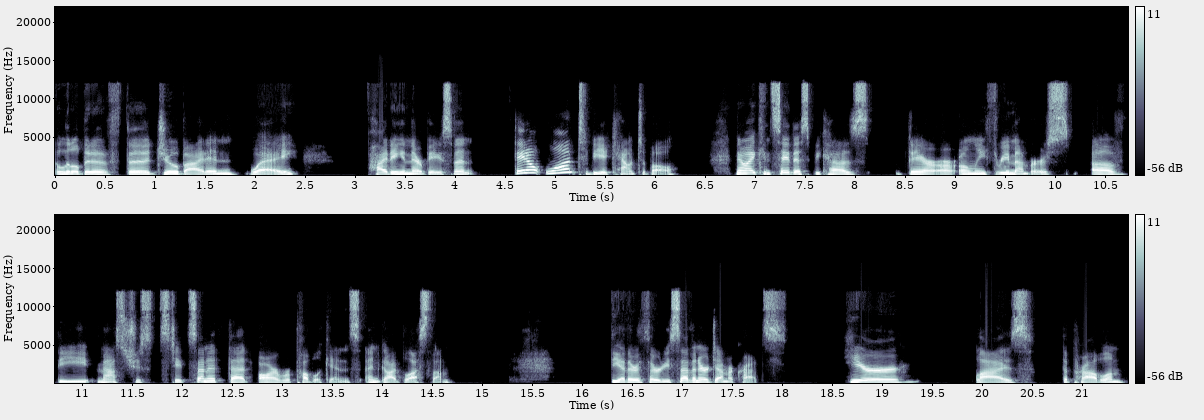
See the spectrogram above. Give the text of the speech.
a little bit of the Joe Biden way, hiding in their basement. They don't want to be accountable. Now, I can say this because there are only three members of the Massachusetts State Senate that are Republicans, and God bless them. The other 37 are Democrats. Here lies the problem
